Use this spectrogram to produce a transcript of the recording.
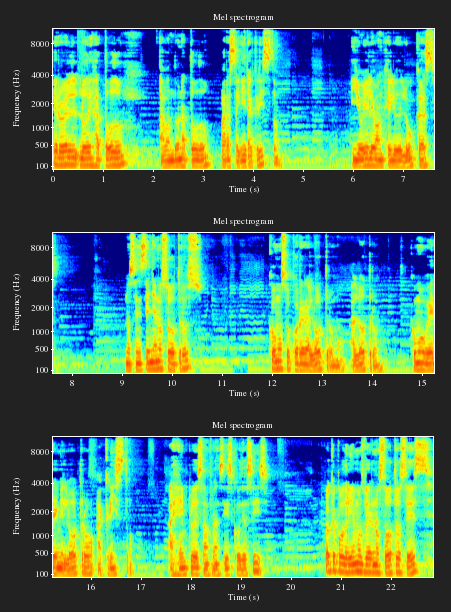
pero él lo deja todo, abandona todo para seguir a Cristo. Y hoy el Evangelio de Lucas nos enseña a nosotros cómo socorrer al otro, al otro, cómo ver en el otro a Cristo, ejemplo de San Francisco de Asís. Lo que podríamos ver nosotros es,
